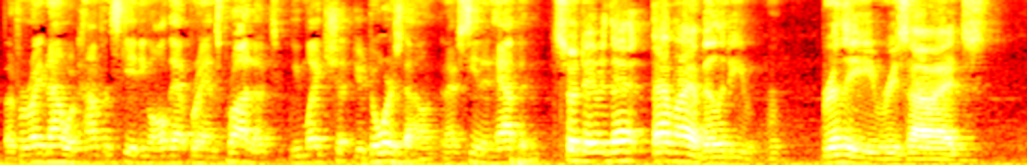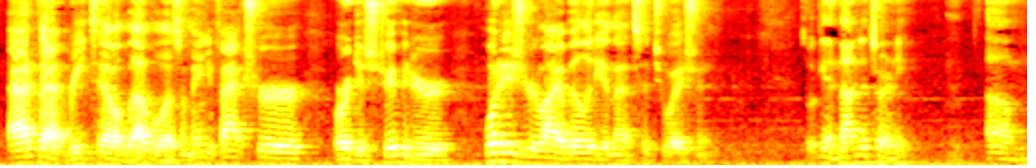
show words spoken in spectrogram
But for right now, we're confiscating all that brand's product. We might shut your doors down, and I've seen it happen. So, David, that, that liability really resides at that retail level as a manufacturer or a distributor. What is your liability in that situation? So again, not an attorney, um,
